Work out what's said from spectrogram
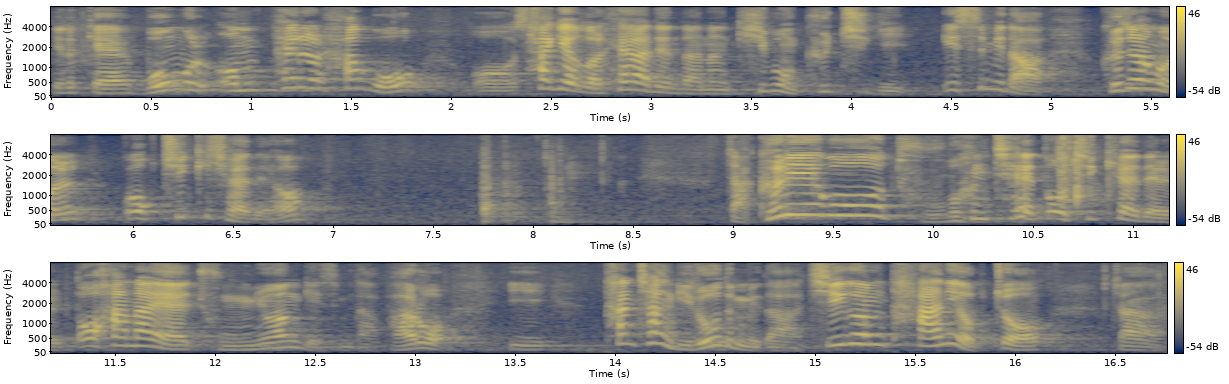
이렇게 몸을 엄폐를 하고 어, 사격을 해야 된다는 기본 규칙이 있습니다. 그 점을 꼭 지키셔야 돼요. 자 그리고 두 번째 또 지켜야 될 또 하나의 중요한 게 있습니다. 바로 이 탄창 reload입니다. 지금 탄이 없죠. 자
